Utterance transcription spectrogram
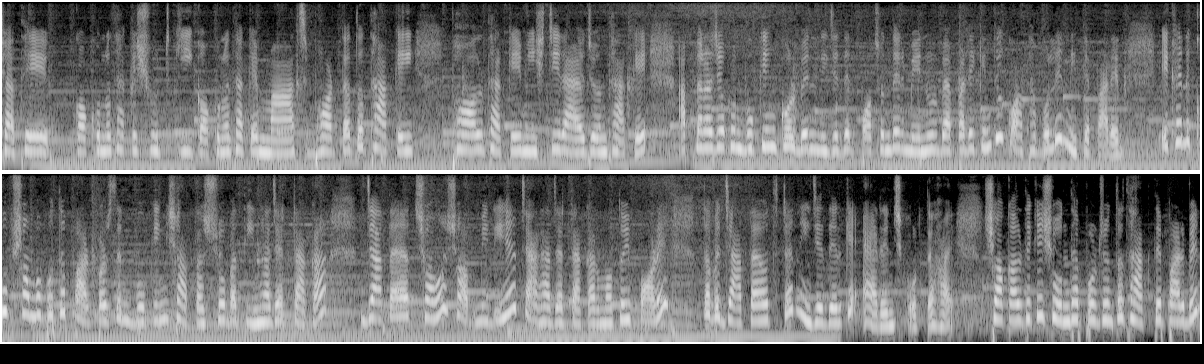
সাথে কখনো থাকে শুটকি, কখনো থাকে মাছ, ভর্তা তো থাকেই, ফল থাকে, মিষ্টির আয়োজন থাকে। আপনারা যখন বুকিং করবেন, নিজেদের পছন্দের মেনুর ব্যাপারে কিন্তু কথা বলে নিতে পারেন। এখানে খুব সম্ভবত পার পার্সন বুকিং সাতাশশো বা তিন হাজার টাকা। যাতায়াত সহ সব মিলিয়ে চার হাজার টাকার মতোই পড়ে। তবে যাতায়াতটা নিজেদেরকে অ্যারেঞ্জ করতে হয়। সকাল থেকে সন্ধ্যা পর্যন্ত থাকতে পারবেন।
